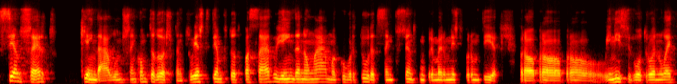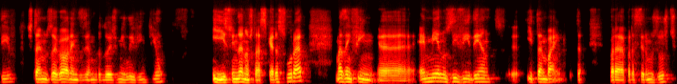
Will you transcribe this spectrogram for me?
sendo certo que ainda há alunos sem computadores. Portanto, este tempo todo passado e ainda não há uma cobertura de 100%, como o Primeiro-Ministro prometia, para o, para, o, para o início do outro ano letivo. Estamos agora em dezembro de 2021 e isso ainda não está sequer assegurado, mas enfim, uh, é menos evidente uh, e também, para, para sermos justos,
